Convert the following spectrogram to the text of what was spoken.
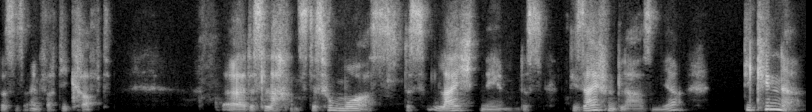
Das ist einfach die Kraft äh, des Lachens, des Humors, des Leichtnehmen, des die Seifenblasen, ja. Die Kinder,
